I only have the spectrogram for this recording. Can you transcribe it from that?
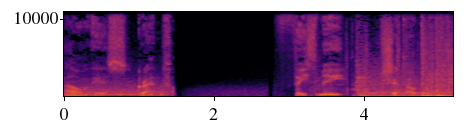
How is grandfather? Face me. Shinobi.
